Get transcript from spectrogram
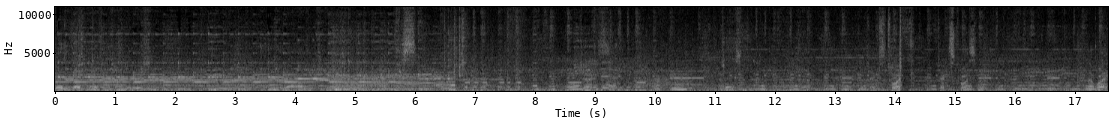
Where the guy can have some kangaroos? Yeah. Jacks. Jackson. Jacks twice. Jacks twice. Right? That way.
